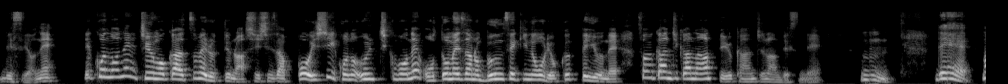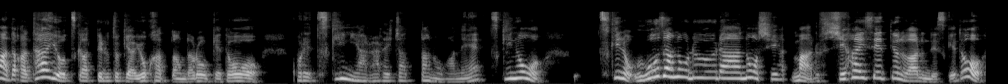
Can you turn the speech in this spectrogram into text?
ですよね。で、このね、注目を集めるっていうのは獅子座っぽいし、このうんちくもね、乙女座の分析能力っていうね、そういう感じかなっていう感じなんですね。うん。で、まあだから太陽を使ってるときは良かったんだろうけど、これ月にやられちゃったのがね、月の、月の魚座のルーラーの支,、まあ、支配性っていうのがあるんですけど、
